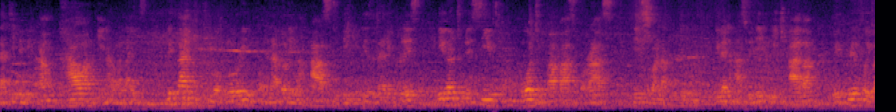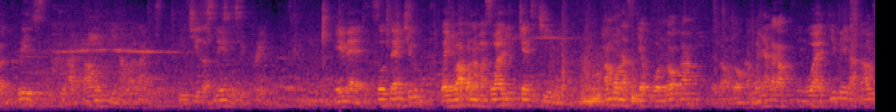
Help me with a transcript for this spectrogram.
that it may become power in. We thank you, King of Glory, for enabling us to be in this very place, even to receive what you purpose for us this wonderful day. Even as we live each other, we pray for your grace to abound in our lives. In Jesus' name we pray. Amen. So thank you. Wenye wako na maswali keti chini. Kama unasikia kuondoka, utaondoka. Mwenye anataka kufungua Gmail account,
